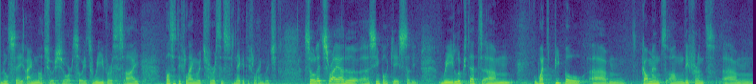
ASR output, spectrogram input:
will say, I'm not so sure. So it's we versus I, positive language versus negative language. So let's try out a, a simple case study. We looked at um, what people um, comment on different um,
